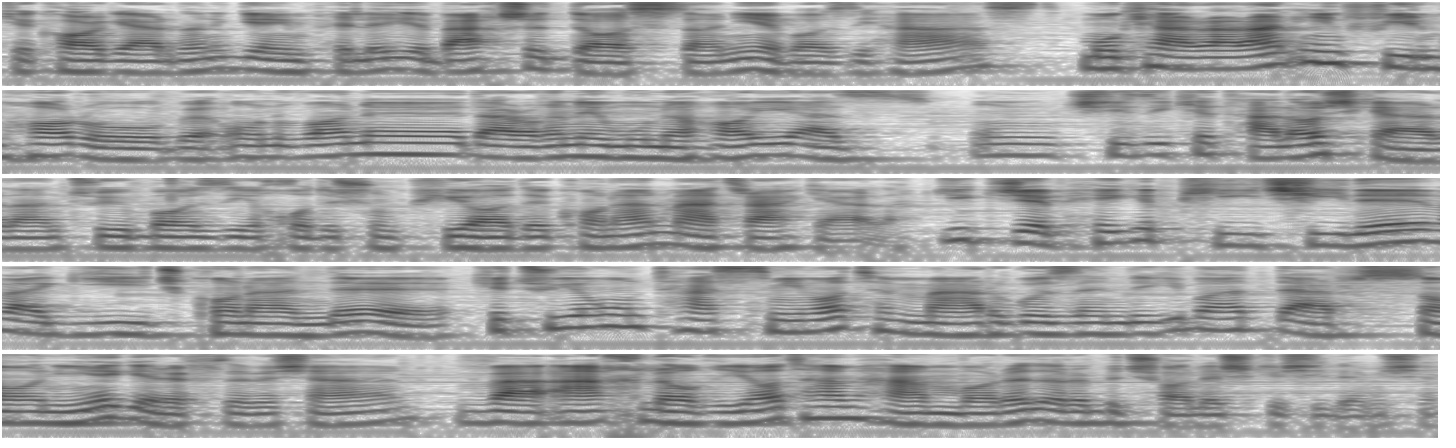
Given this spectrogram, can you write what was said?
که کارگردان گیم پلی بخش داستانی بازی هست مکررا این فیلم ها رو به عنوان در واقع نمونه هایی از اون چیزی که تلاش کردن توی بازی خودشون پیاده کنن مطرح کردن. یک جبهه پیچیده و گیج کننده که توی اون تصمیمات مرگ و زندگی باید در ثانیه گرفته بشن و اخلاقیات هم همواره داره به چالش کشیده میشه.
